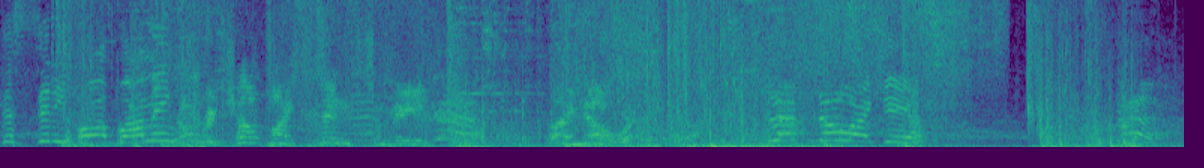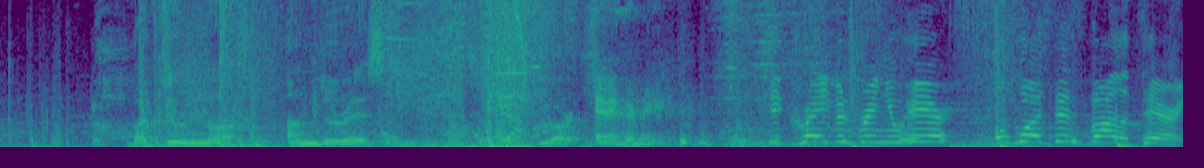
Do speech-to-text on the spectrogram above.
the City Hall bombing. Don't recount my sins to me. I know it. You have no idea. But do not underestimate your enemy. Did Kraven bring you here, or was this voluntary?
